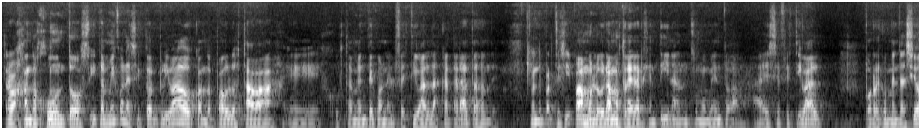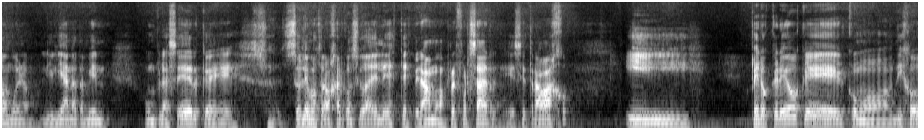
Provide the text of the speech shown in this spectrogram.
trabajando juntos y también con el sector privado, cuando Pablo estaba eh, justamente con el Festival Las Cataratas, donde, donde participamos, logramos traer a Argentina en su momento a, ese festival por recomendación. Bueno, Liliana también un placer, que solemos trabajar con Ciudad del Este, esperamos reforzar ese trabajo. Y, pero creo que, como dijo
